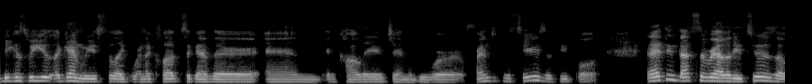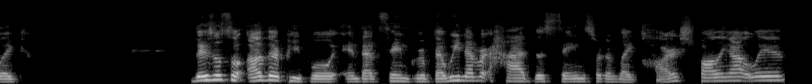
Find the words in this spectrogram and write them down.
because we again we used to like run a club together and in college and we were friends with a series of people and i think that's the reality too is that like there's also other people in that same group that we never had the same sort of like harsh falling out with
